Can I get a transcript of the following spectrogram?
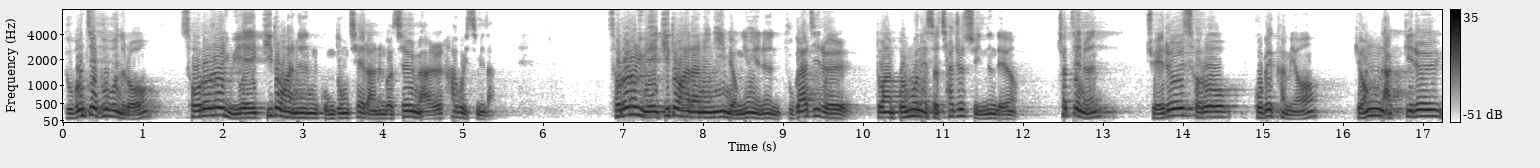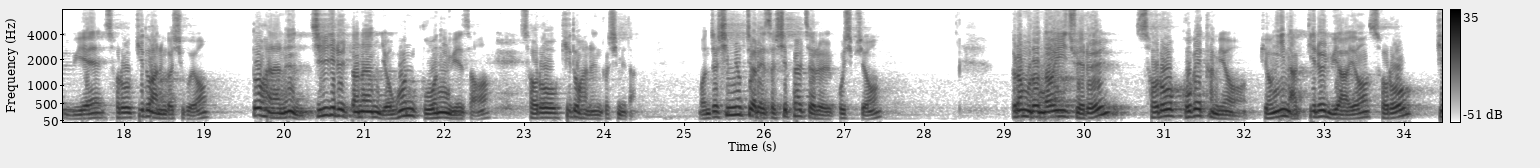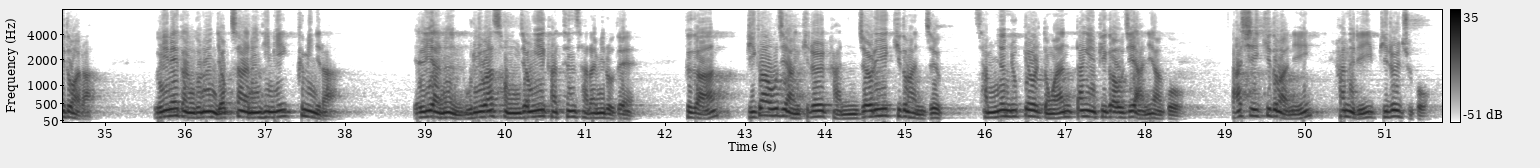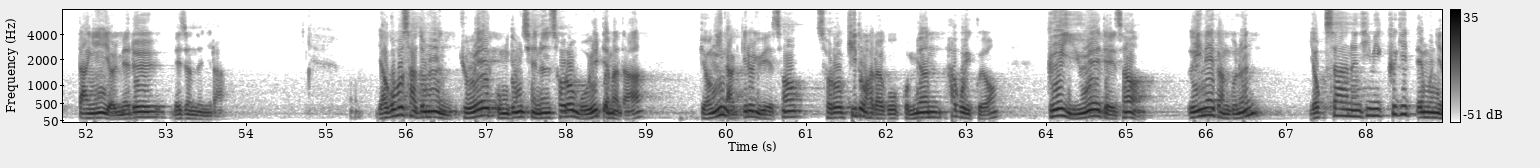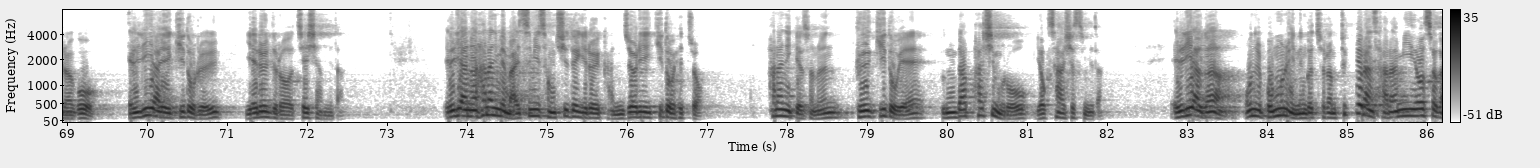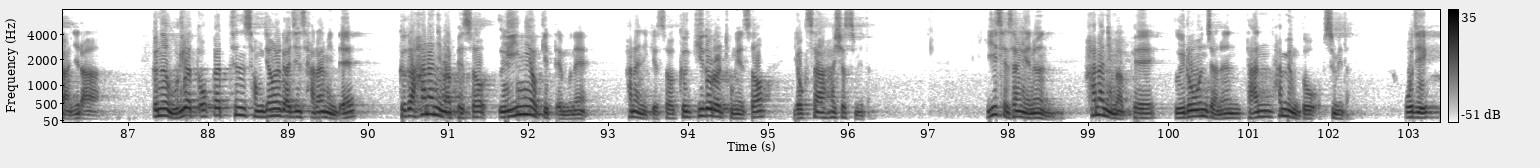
두 번째 부분으로 서로를 위해 기도하는 공동체라는 것을 말하고 있습니다. 서로를 위해 기도하라는 이 명령에는 두 가지를 또한 본문에서 찾을 수 있는데요. 첫째는 죄를 서로 고백하며 병 낫기를 위해 서로 기도하는 것이고요. 또 하나는 진리를 떠난 영혼 구원을 위해서 서로 기도하는 것입니다. 먼저 16절에서 18절을 보십시오. 그러므로 너희 죄를 서로 고백하며 병이 낫기를 위하여 서로 기도하라. 의인의 강구는 역사하는 힘이 크민이라. 엘리야는 우리와 성정이 같은 사람이로되 그가 비가 오지 않기를 간절히 기도한즉 3년 6개월 동안 땅에 비가 오지 아니하고 다시 기도하니 하늘이 비를 주고 땅이 열매를 맺었느니라. 야고보 사도는 교회 공동체는 서로 모일 때마다 병이 낫기를 위해서 서로 기도하라고 권면하고 있고요. 그 이유에 대해서 의인의 강구는 역사하는 힘이 크기 때문이라고 엘리야의 기도를 예를 들어 제시합니다. 엘리야는 하나님의 말씀이 성취되기를 간절히 기도했죠. 하나님께서는 그 기도에 응답하심으로 역사하셨습니다. 엘리야가 오늘 본문에 있는 것처럼 특별한 사람이어서가 아니라 그는 우리와 똑같은 성정을 가진 사람인데 그가 하나님 앞에서 의인이었기 때문에 하나님께서 그 기도를 통해서 역사하셨습니다. 이 세상에는 하나님 앞에 의로운 자는 단 한 명도 없습니다. 오직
